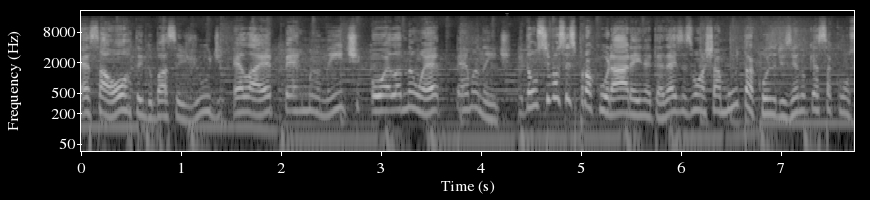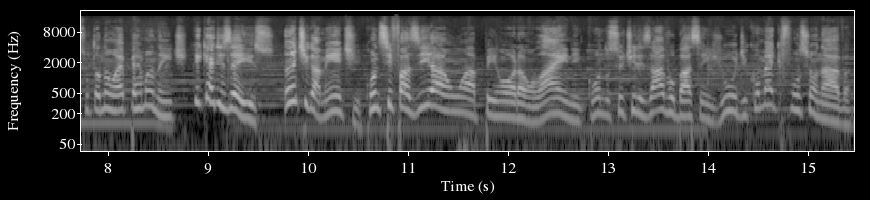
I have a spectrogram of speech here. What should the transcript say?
essa ordem do Bacenjude, ela é permanente ou ela não é permanente. Então se vocês procurarem aí na internet, vocês vão achar muita coisa dizendo que essa consulta não é permanente. O que quer dizer isso? Antigamente, quando se fazia uma penhora online, quando se utilizava o Bacenjude, como é que funcionava?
